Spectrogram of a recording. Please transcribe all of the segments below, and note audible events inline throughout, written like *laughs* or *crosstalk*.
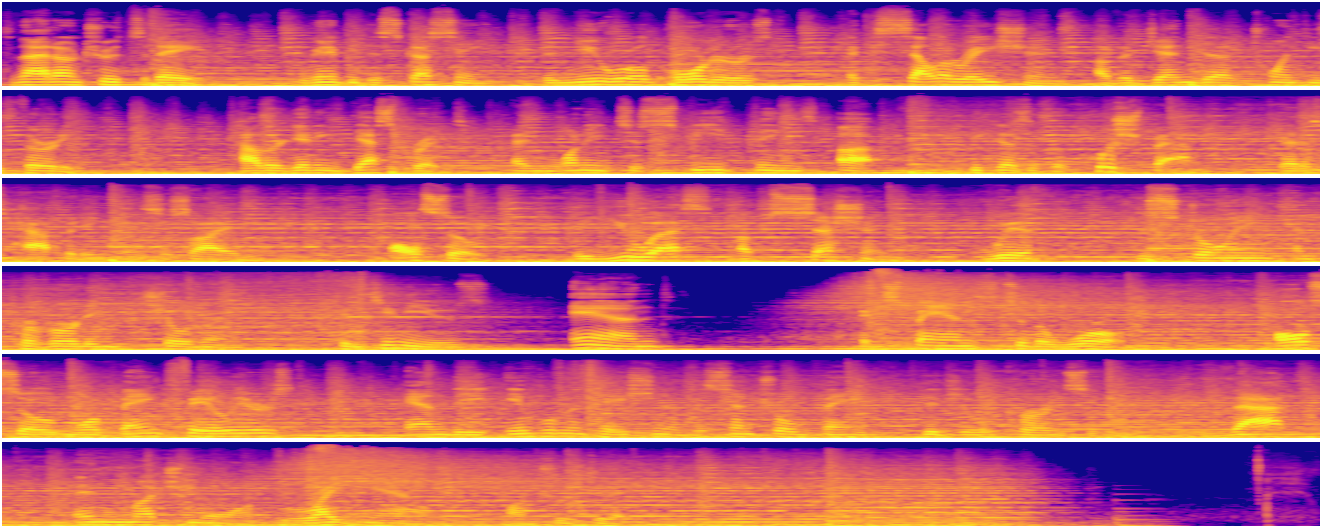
Tonight on Truth Today, we're going to be discussing the New World Order's acceleration of Agenda 2030, how they're getting desperate and wanting to speed things up because of the pushback that is happening in society. Also, the U.S. obsession with destroying and perverting children continues and expands to the world. Also, more bank failures and the implementation of the central bank digital currency. That and much more right now on Truth Today.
